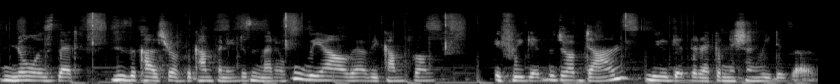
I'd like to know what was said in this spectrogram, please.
knows that this is the culture of the company. It doesn't matter who we are, where we come from. If we get the job done, we'll get the recognition we deserve.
